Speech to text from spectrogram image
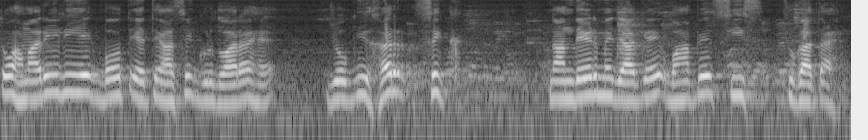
तो हमारे लिए एक बहुत ऐतिहासिक गुरुद्वारा है, जो कि हर सिख नांदेड़ में जाके वहाँ पे शीश चुकाता है।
